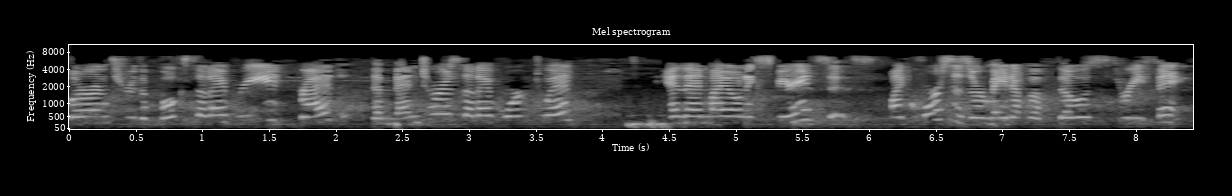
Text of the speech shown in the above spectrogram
learned through the books that I've read, read, the mentors that I've worked with, and then my own experiences. My courses are made up of those three things.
